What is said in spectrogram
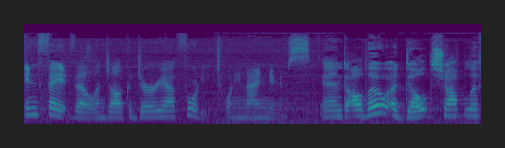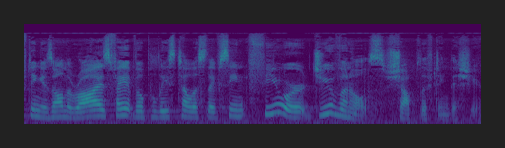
In Fayetteville, Angelica Duria, 4029 News. And although adult shoplifting is on the rise, Fayetteville police tell us they've seen fewer juveniles shoplifting this year.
